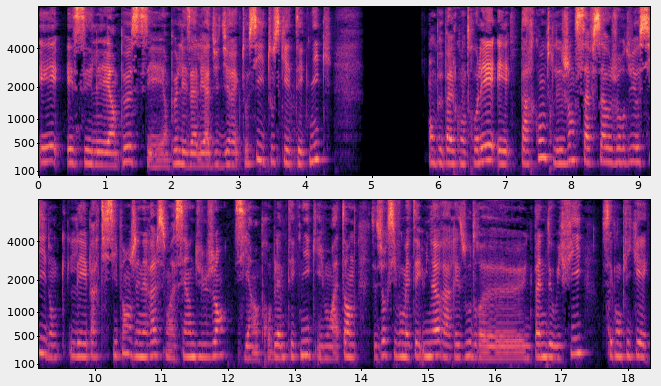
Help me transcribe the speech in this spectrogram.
et, et c'est les un peu c'est un peu les aléas du direct aussi. Tout ce qui est technique, on peut pas le contrôler. Et par contre, les gens savent ça aujourd'hui aussi. Donc les participants en général sont assez indulgents. S'il y a un problème technique, ils vont attendre. C'est sûr que si vous mettez une heure à résoudre euh, une panne de Wi-Fi, c'est compliqué.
